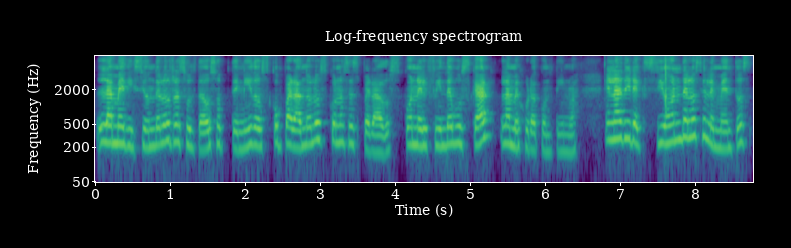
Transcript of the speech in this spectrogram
la medición de los resultados obtenidos, comparándolos con los esperados, con el fin de buscar la mejora continua. En la dirección de los elementos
